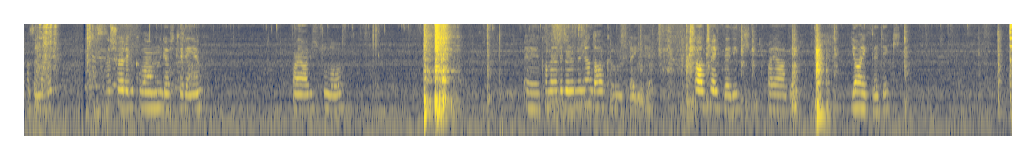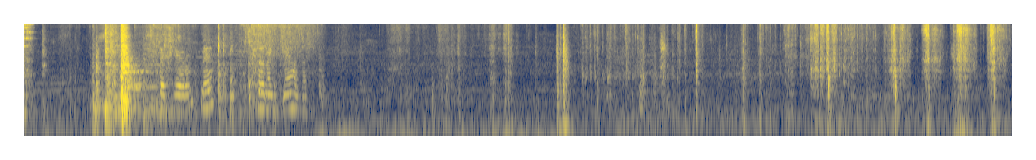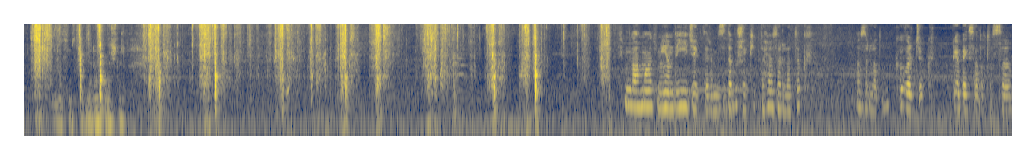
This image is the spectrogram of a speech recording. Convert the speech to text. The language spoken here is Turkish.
Hazırladık. Size şöyle bir kıvamını göstereyim. Bayağı bir sulu. Ee, kamerada göründüğünden daha kırmızı rengi. Salça ekledik. Bayağı bir. Yağ ekledik. Süreçliyorum ve fırına gitmeye hazır. Arkadaşlar. Şimdi lahmacunun yanında yiyeceklerimizi de bu şekilde hazırladık. Hazırladım. Kıvırcık, göbek salatası,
